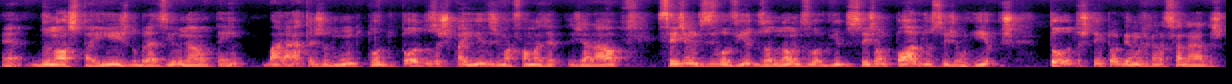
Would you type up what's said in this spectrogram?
é, do nosso país, do Brasil, não. Tem baratas do mundo todo, todos os países, de uma forma geral, sejam desenvolvidos ou não desenvolvidos, sejam pobres ou sejam ricos, todos têm problemas relacionados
